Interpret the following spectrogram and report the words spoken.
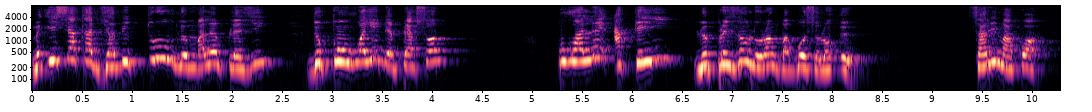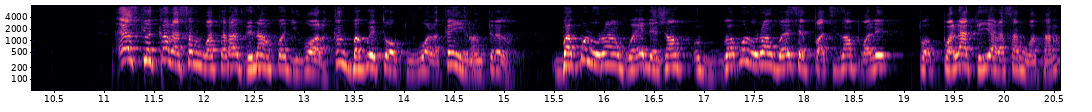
mais Isiaka Diaby trouve le malin plaisir de convoyer des personnes pour aller accueillir le président Laurent Gbagbo selon eux. Ça rime à quoi? Est-ce que quand Alassane Ouattara venait en Côte d'Ivoire, quand Gbagbo était au pouvoir, quand il rentrait là, Gbagbo Laurent envoyé des gens, Gbagbo Laurent envoyé ses partisans pour aller, pour, aller accueillir Alassane Ouattara?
